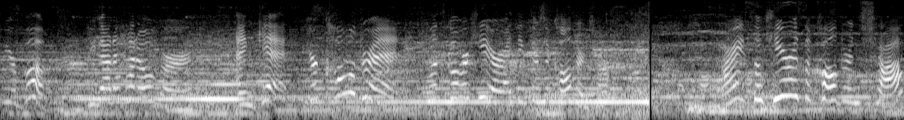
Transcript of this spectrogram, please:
have your books, you gotta head over and get your cauldron. So let's go over here. I think there's a cauldron shop. All right, so here is a cauldron shop.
